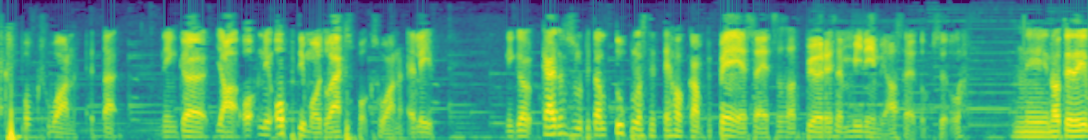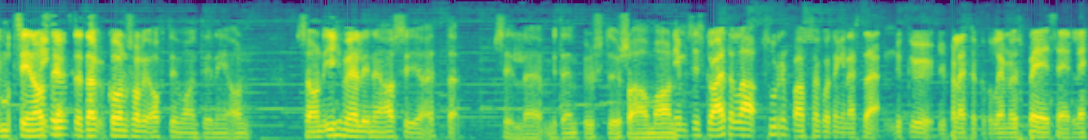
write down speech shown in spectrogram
Xbox One, että niinkö, ja o, niin optimoitu Xbox One, eli niinkö, käytännössä sulla pitää olla tuplasti tehokkaampi PC, että sä saat pyöriä sen minimiasetuksilla. Niin, no tietenkin, mutta siinä on se Eikä- just tätä konsolioptimointia, niin on, se on ihmeellinen asia, että silleen, miten pystyy saamaan. Niin, mutta siis kun ajatellaan suurimpaa osaa kuitenkin näistä nykypeleistä, jotka tulee myös PClle,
